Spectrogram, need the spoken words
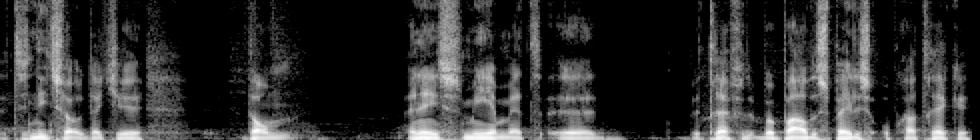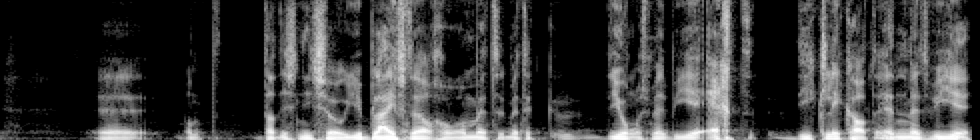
het is niet zo dat je dan ineens meer met eh betreffende bepaalde spelers op gaat trekken. Eh, want dat is niet zo. Je blijft wel gewoon met, met de, de jongens met wie je echt die klik had en met wie je,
